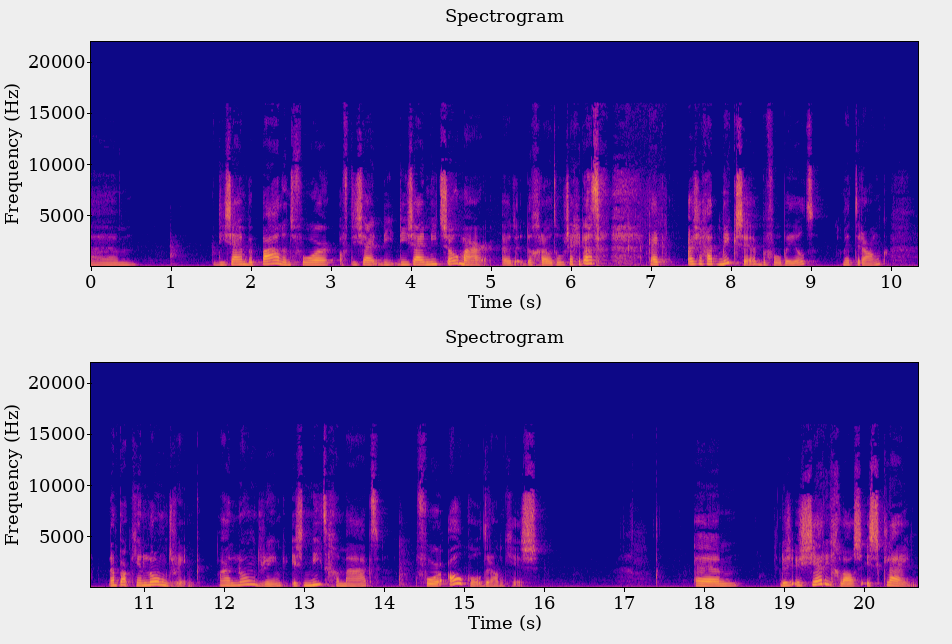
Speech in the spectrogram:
um, die zijn bepalend voor, of die zijn, die, die zijn niet zomaar uh, de, de grootte. Hoe zeg je dat? Kijk, als je gaat mixen bijvoorbeeld met drank, dan pak je een long drink. Maar een long drink is niet gemaakt voor alcoholdrankjes. Um, dus een sherryglas is klein,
